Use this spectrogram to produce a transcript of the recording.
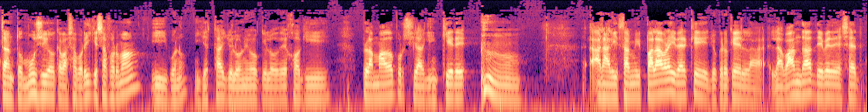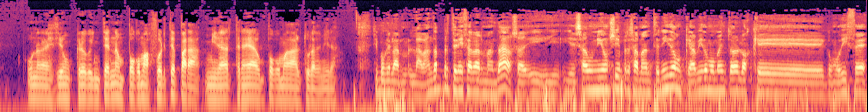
Tanto músico que pasa por ahí que se ha formado y bueno y ya está. Yo lo único que lo dejo aquí plasmado por si alguien quiere analizar mis palabras y ver que yo creo que la, banda debe de ser una organización creo que interna un poco más fuerte para mirar tener un poco más de altura de mira Sí, porque la, banda pertenece a la hermandad, o sea, y, esa unión siempre se ha mantenido, aunque ha habido momentos en los que, como dices,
